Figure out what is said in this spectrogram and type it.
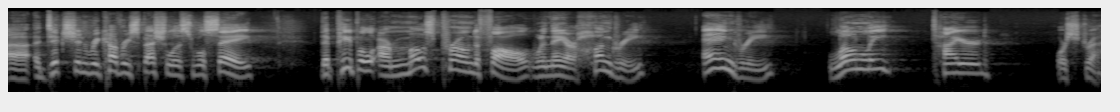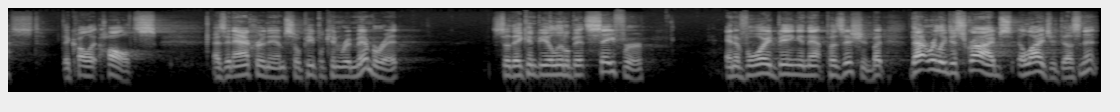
uh, addiction recovery specialists will say that people are most prone to fall when they are hungry, angry, lonely, tired, or stressed. They call it HALTS as an acronym so people can remember it so they can be a little bit safer and avoid being in that position. But that really describes Elijah, doesn't it?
